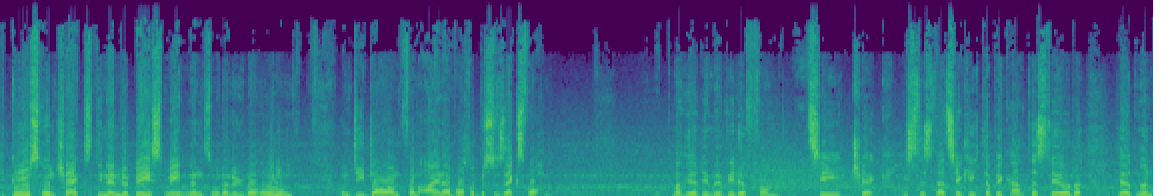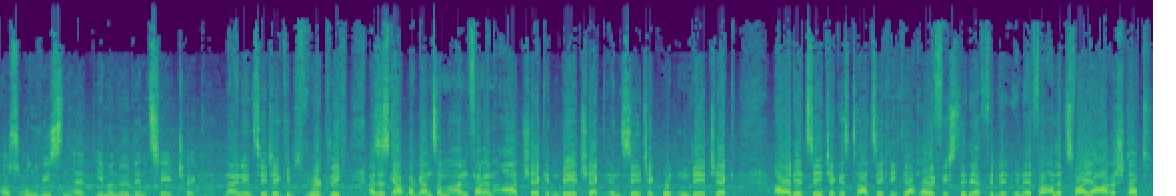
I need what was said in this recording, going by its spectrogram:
Die größeren Checks, die nennen wir Base Maintenance oder eine Überholung und die dauern von einer Woche bis zu sechs Wochen. Man hört immer wieder vom C-Check. Ist das tatsächlich der bekannteste oder hört man aus Unwissenheit immer nur den C-Check? Nein, den C-Check gibt es wirklich. Also es gab mal ganz am Anfang einen A-Check, einen B-Check, einen C-Check und einen D-Check. Aber der C-Check ist tatsächlich der häufigste. Der findet in etwa alle zwei Jahre statt.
